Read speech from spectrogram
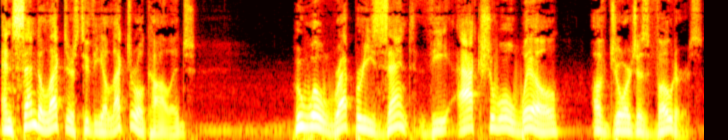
and send electors to the Electoral College who will represent the actual will of Georgia's voters.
